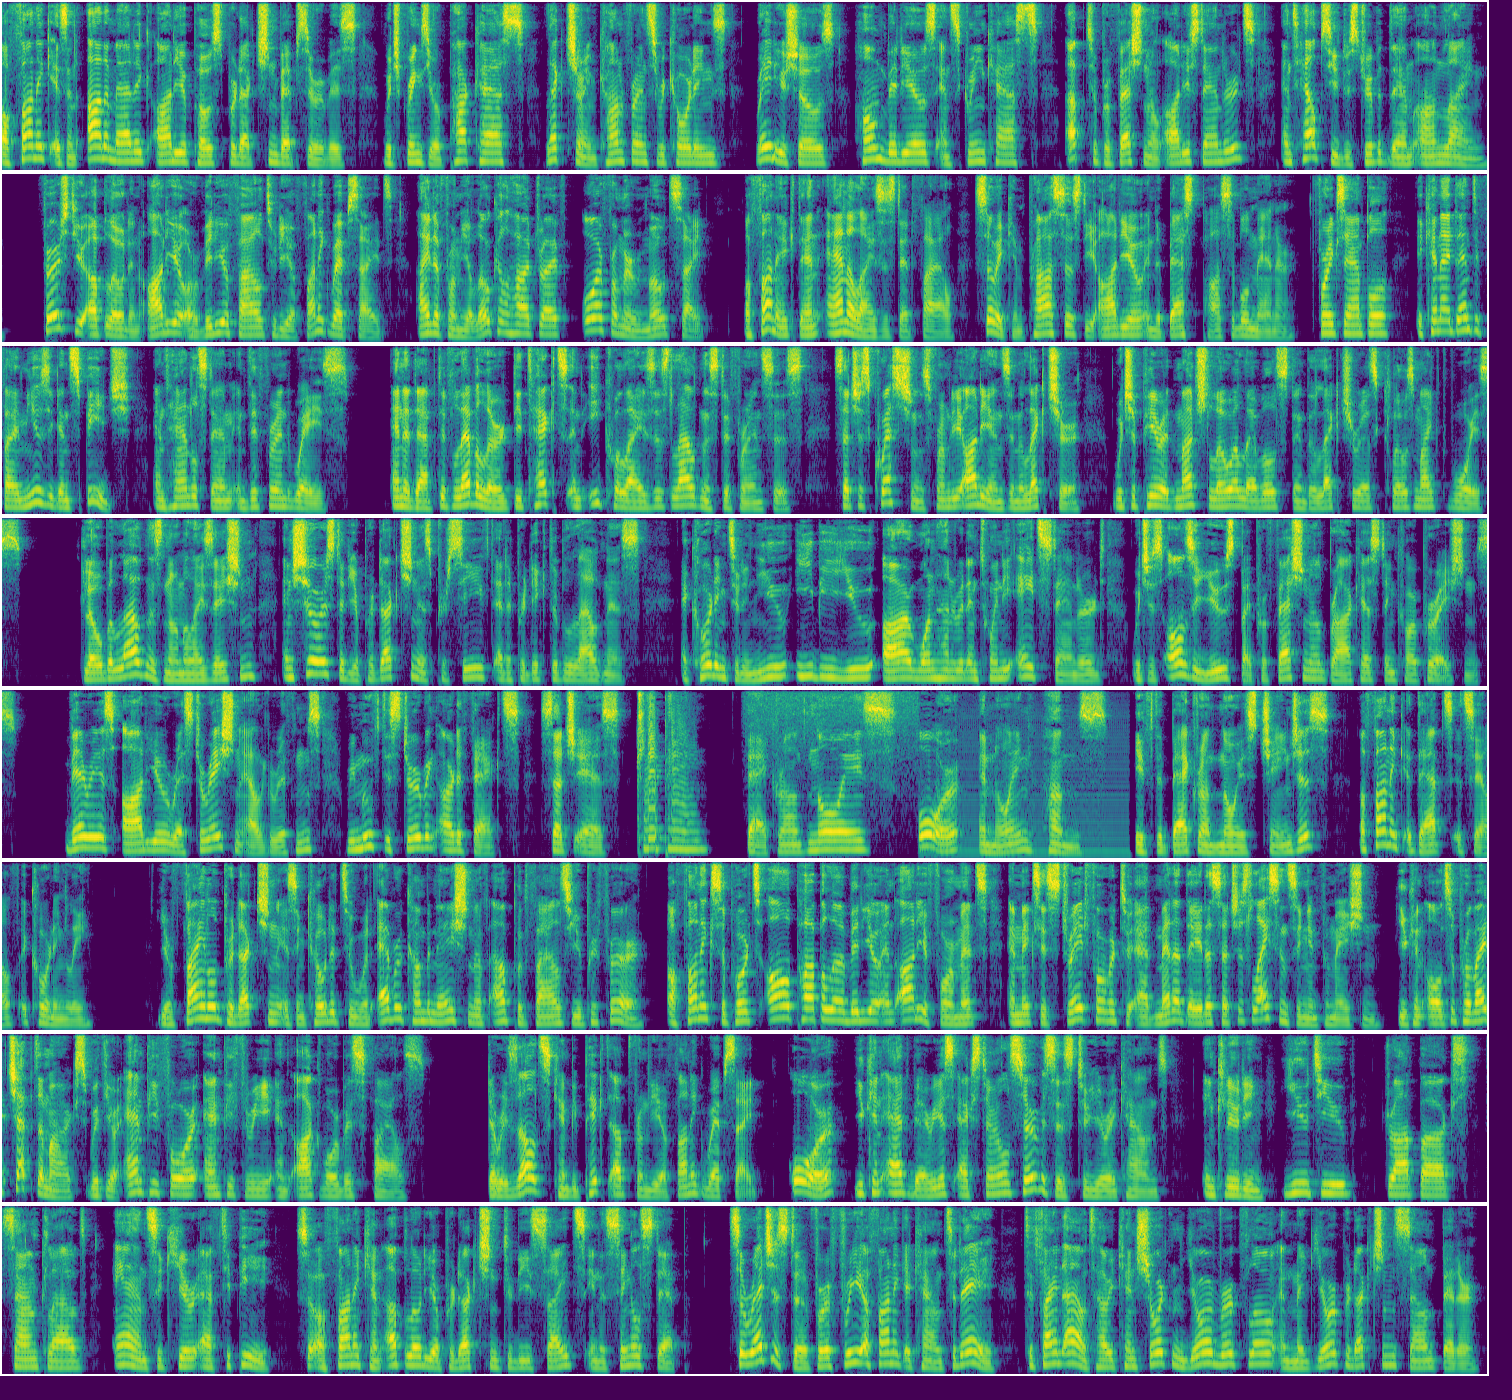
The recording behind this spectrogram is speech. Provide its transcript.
Auphonic is an automatic audio post production web service which brings your podcasts, lecture and conference recordings, radio shows, home videos, and screencasts up to professional audio standards and helps you distribute them online. First, you upload an audio or video file to the Auphonic website, either from your local hard drive or from a remote site. Auphonic then analyzes that file so it can process the audio in the best possible manner. For example, it can identify music and speech and handles them in different ways. An adaptive leveler detects and equalizes loudness differences, such as questions from the audience in a lecture, which appear at much lower levels than the lecturer's close-mic'd voice. Global loudness normalization ensures that your production is perceived at a predictable loudness, according to the new EBU R128 standard, which is also used by professional broadcasting corporations. Various audio restoration algorithms remove disturbing artifacts such as clipping, background noise, or annoying hums. If the background noise changes, Auphonic adapts itself accordingly. Your final production is encoded to whatever combination of output files you prefer. Auphonic supports all popular video and audio formats and makes it straightforward to add metadata such as licensing information. You can also provide chapter marks with your MP4, MP3 and OGG Vorbis files. The results can be picked up from the Auphonic website. Or you can add various external services to your account, including YouTube, Dropbox, SoundCloud, and Secure FTP, so Auphonic can upload your production to these sites in a single step. So register for a free Auphonic account today to find out how it can shorten your workflow and make your production sound better.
